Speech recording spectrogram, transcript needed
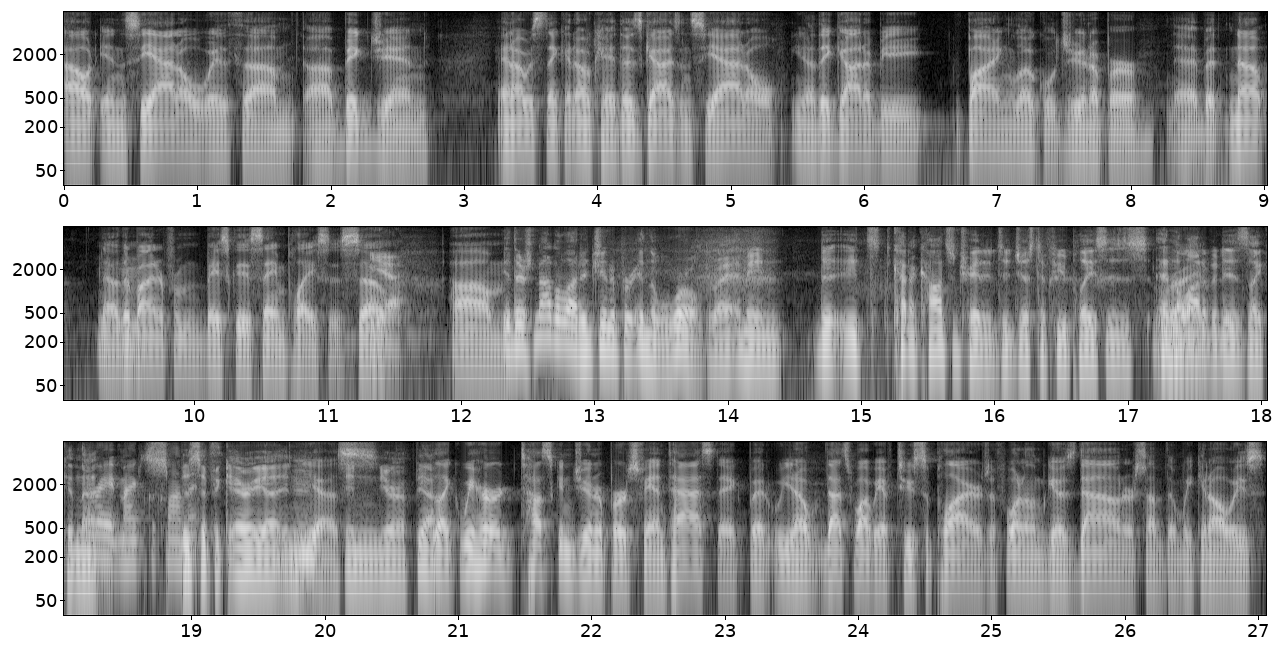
out in Seattle with um, uh, Big Gin, and I was thinking, okay, those guys in Seattle, you know, they got to be buying local juniper, uh, but no, no, they're buying it from basically the same places. So Yeah. Yeah, there's not a lot of juniper in the world, right? I mean, the, it's kind of concentrated to just a few places, and a lot of it is like in that Right, specific area in Yes. in Europe. Yeah, Like we heard Tuscan juniper is fantastic, but you know that's why we have two suppliers. If one of them goes down or something, we can always,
